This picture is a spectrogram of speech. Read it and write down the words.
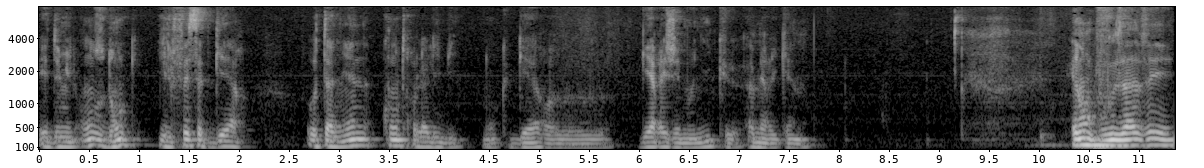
Et 2011, donc, il fait cette guerre otanienne contre la Libye, donc guerre, euh, guerre hégémonique américaine. Et donc, vous avez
